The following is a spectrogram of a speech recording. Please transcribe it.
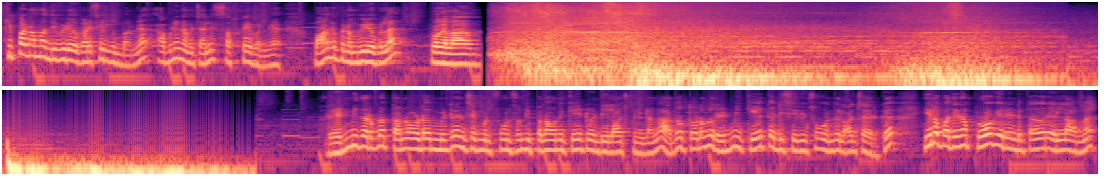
ஸ்கிப் பண்ணாமல் இந்த வீடியோ கடைசி வரைக்கும் பாருங்கள் அப்படியே நம்ம சேனலை சப்ஸ்கிரைப் பண்ணுங்கள் வாங்க இப்போ நம்ம வீடியோக்குள்ளே போகலாம். ரெட்மி தரப்பில் தன்னோட மிட்ரேஞ்ச் செக்மெண்ட் ஃபோன்ஸ் வந்து இப்போ தான் வந்து கே டுவெண்ட்டி லான்ச் பண்ணிட்டாங்க. அதை தொடர்ந்து ரெட்மி கே தேர்ட்டி சீரிஸும் வந்து லான்ச் ஆயிருக்கு. இதில் பார்த்தீங்கன்னா ப்ரோ வேரியண்ட் தவிர இல்லாமல்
